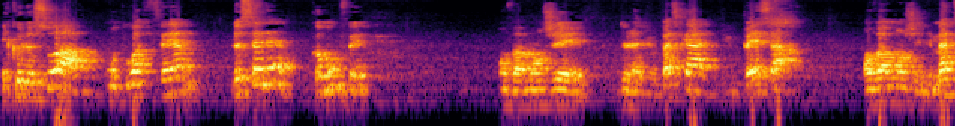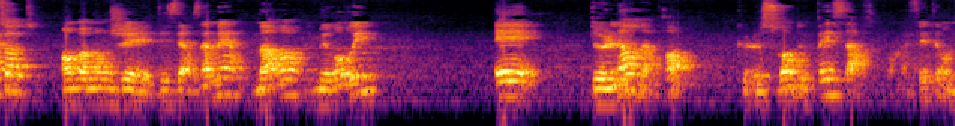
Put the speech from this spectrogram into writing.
et que le soir, on doit faire le Seder. Comment on fait? On va manger de l'agneau pascal, du Pessah, on va manger des matzot, on va manger des herbes amères, marron, mérorim, et de là on apprend que le soir de Pessah, on a fêté en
